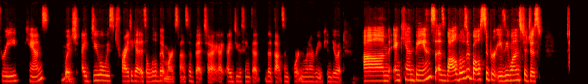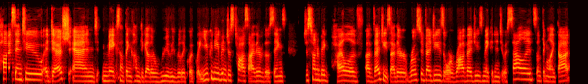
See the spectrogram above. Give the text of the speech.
free cans, mm. which I do always try to get. It's a little bit more expensive, but I, I do think that, that that's important whenever you can do it. Um, and canned beans as well. Those are both super easy ones to just toss into a dish and make something come together really, really quickly. You can even just toss either of those things just on a big pile of, of veggies, either roasted veggies or raw veggies, make it into a salad, something like that.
